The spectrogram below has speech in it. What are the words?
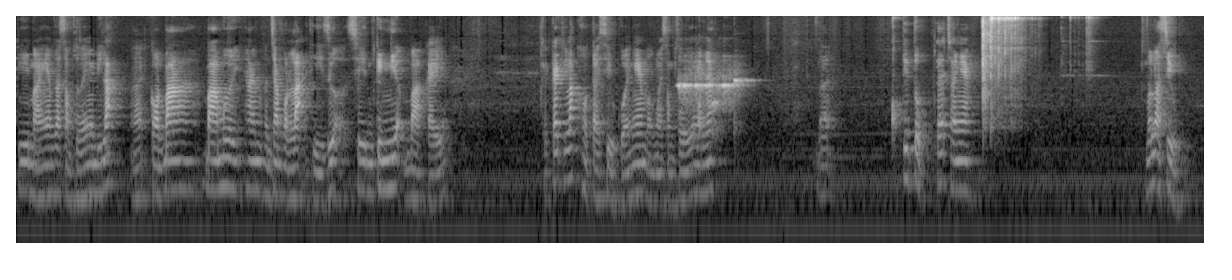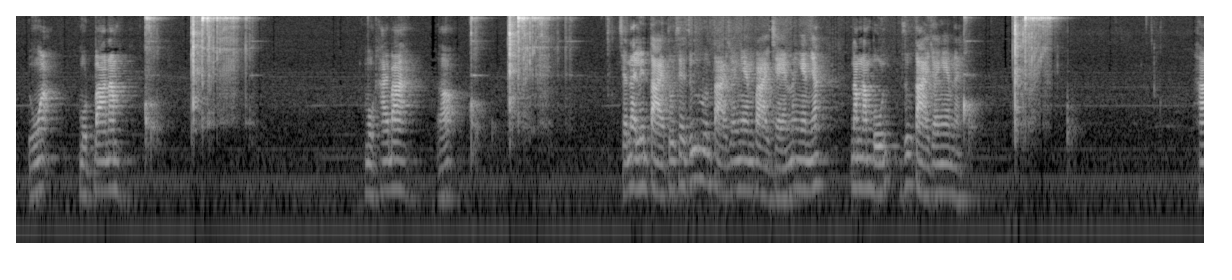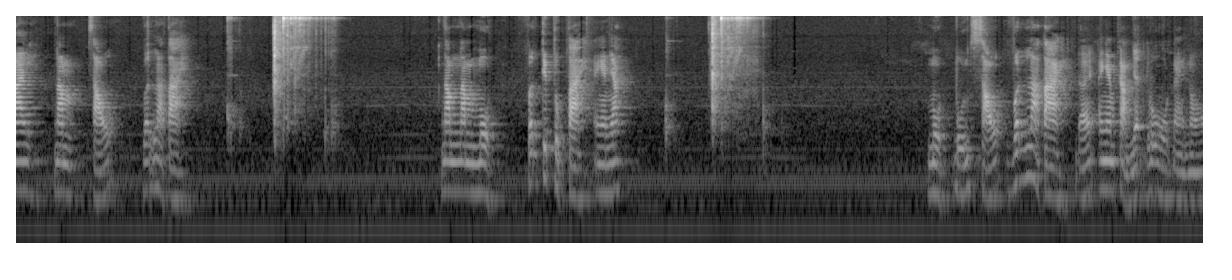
khi mà anh em ra sòng sới anh em đi lắc. Đấy. còn 3 30 20 phần trăm còn lại thì dựa trên kinh nghiệm và cái cái cách lắc hột tài xỉu của anh em ở ngoài sòng sới anh em nhé. Đấy, tiếp tục test cho anh em. Vẫn là xỉu, đúng không ạ? 135 123 đó chén này lên tài, tôi sẽ giữ luôn tài cho anh em, vài chén anh em nhé. 554 giữ tài cho anh em này. 256 vẫn là tài. 551 vẫn tiếp tục tài, anh em nhé. 146 vẫn là tài. Đấy, anh em cảm nhận cái bộ hột này nó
